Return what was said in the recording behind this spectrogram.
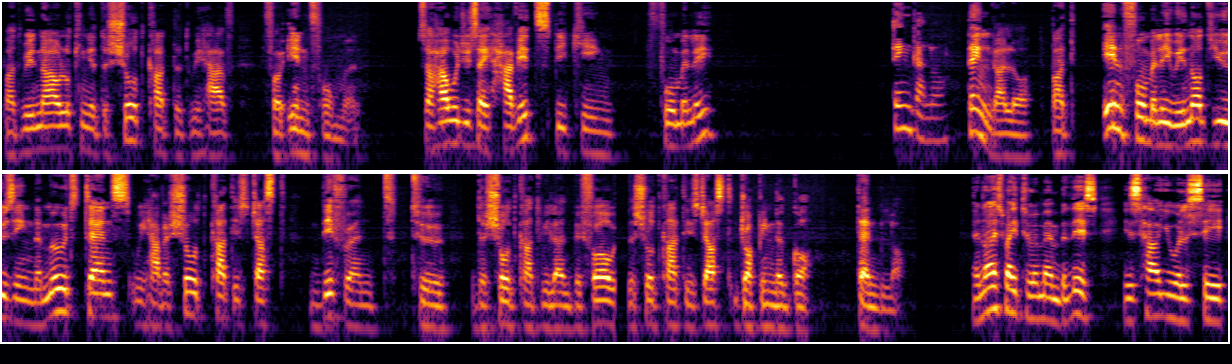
But we're now looking at the shortcut that we have for informal. So how would you say have it speaking formally? Téngalo. Téngalo. But informally we're not using the mood tense. We have a shortcut. It's just different to the shortcut we learned before. The shortcut is just dropping the go. Tenlo. A nice way to remember this is how you will see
